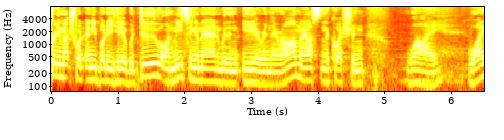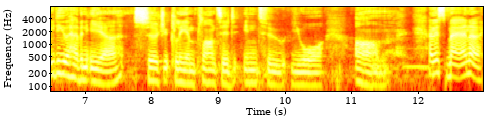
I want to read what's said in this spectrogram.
pretty much what anybody here would do on meeting a man with an ear in their arm. I asked them the question, why? Why do you have an ear surgically implanted into your arm? And this man, an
